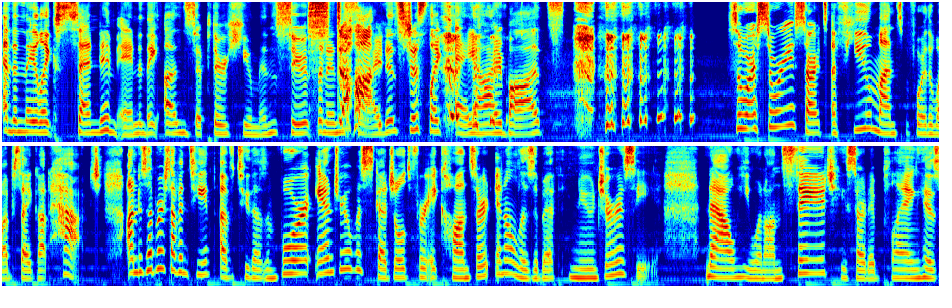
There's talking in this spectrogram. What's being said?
And then they like send him in and they unzip their human suits. And inside it's just like AI bots. So our story starts a few months before the website got hacked. On December 17th of 2004, Andrew was scheduled for a concert in Elizabeth, New Jersey. Now he went on stage, he started playing his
